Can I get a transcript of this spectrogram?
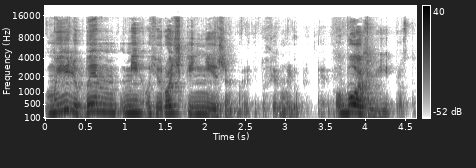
мої любимі огірочки ніжин. Я ту фірму люблю. Обожнюю її просто.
